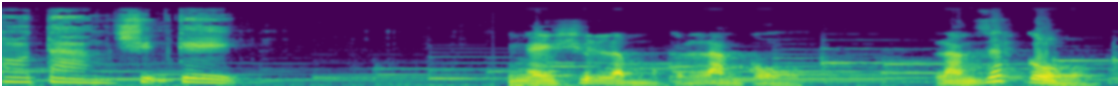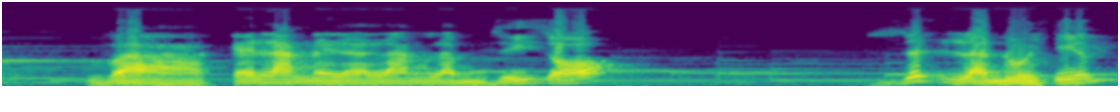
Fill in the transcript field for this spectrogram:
kho tàng chuyện kể. Ngày xưa là một cái làng cổ, làng rất cổ và cái làng này là làng làm giấy gió rất là nổi tiếng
